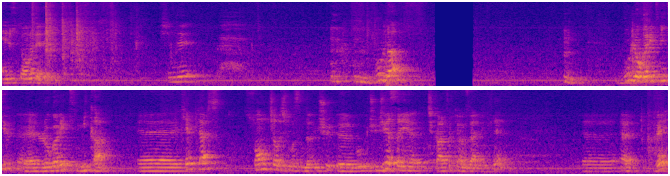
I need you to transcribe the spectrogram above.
en üstte onu dedik. Şimdi burada bu logaritmik, e, logaritmika e, Kepler son çalışmasında üçü, e, bu üçüncü yasayı çıkartırken özellikle e, evet ve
